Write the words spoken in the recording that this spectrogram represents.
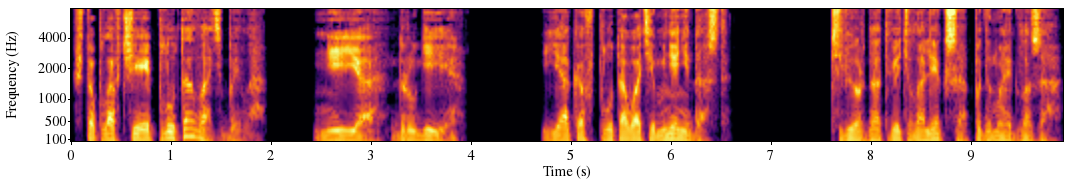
чтоб ловчее плутовать было? Не я, другие. Яков плутовать и мне не даст. — твердо ответил Алекса, подымая глаза.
